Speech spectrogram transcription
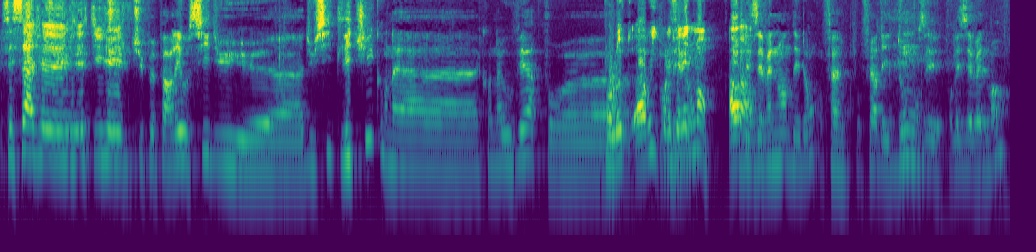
C'est ça. Je, je- tu- Tu peux parler aussi du euh, du site Litchi qu'on a qu'on a ouvert pour euh, Pour l'autre- ah oui, pour les événements. pour Alors- les événements des dons, enfin pour faire des dons et pour les événements.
